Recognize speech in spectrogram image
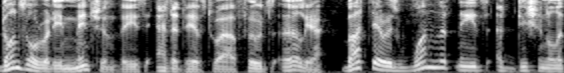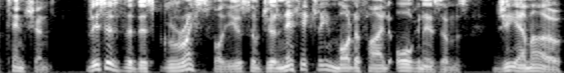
Don's already mentioned these additives to our foods earlier, but there is one that needs additional attention. This is the disgraceful use of genetically modified organisms, GMO,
